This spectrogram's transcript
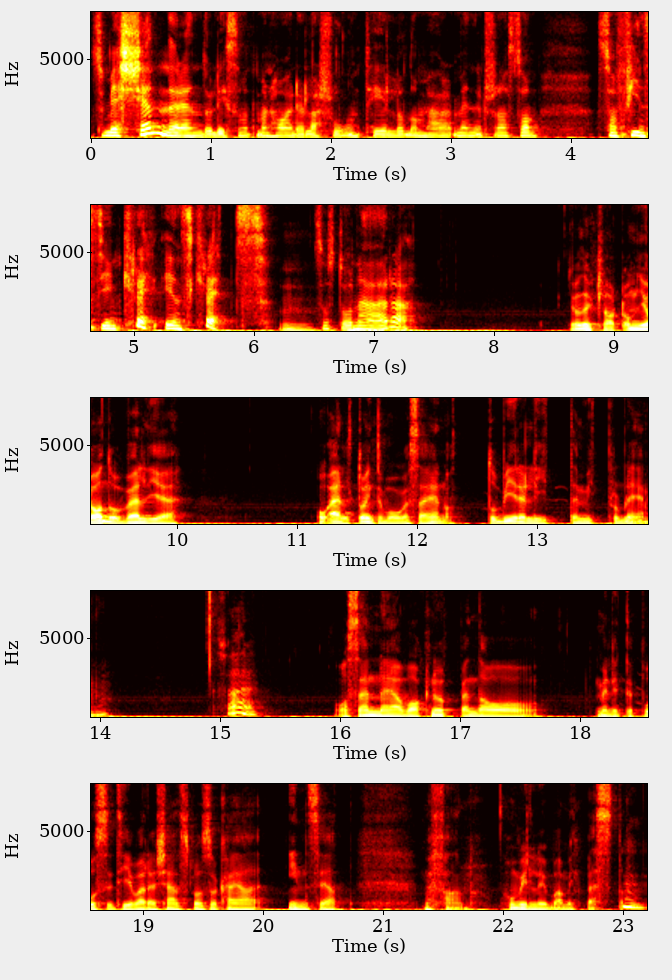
som jag känner ändå liksom att man har en relation till och de här människorna som, som finns i en kre- i ens krets. Mm. Som står nära. Jo, det är klart. Om jag då väljer att älta och inte våga säga något, då blir det lite mitt problem. Så är det. Och sen när jag vaknar upp en dag med lite positivare känslor så kan jag inse att men fan, hon ville ju bara mitt bästa. Mm.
